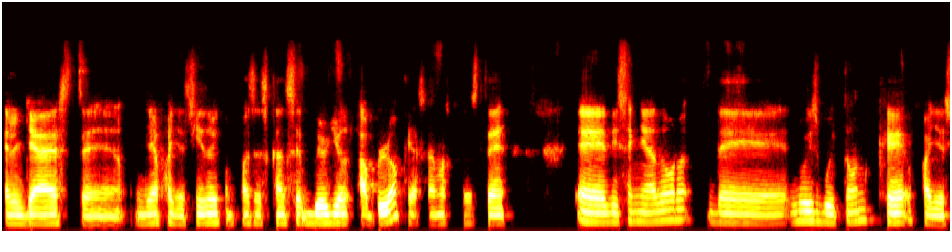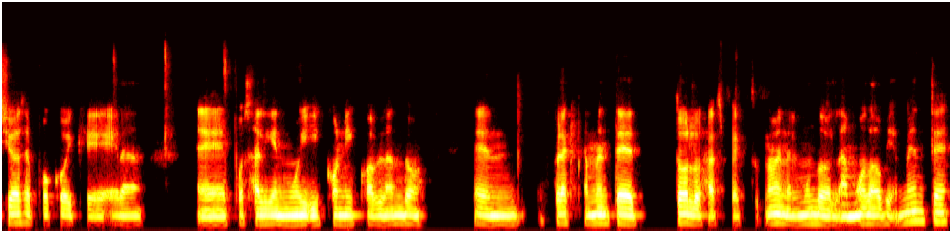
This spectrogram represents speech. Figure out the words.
el, ya, este, ya fallecido y con paz descanse Virgil Abloh, que ya sabemos que es este eh, diseñador de Louis Vuitton que falleció hace poco y que era eh, pues alguien muy icónico hablando en prácticamente todos los aspectos, ¿no? En el mundo de la moda, obviamente,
